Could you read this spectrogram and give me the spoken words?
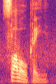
Слава Україні!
